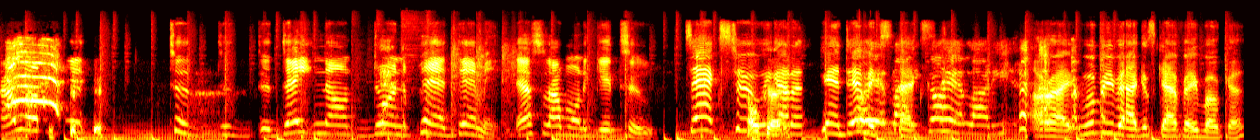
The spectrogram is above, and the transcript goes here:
I want to get to, to, to, dating on during the pandemic. That's what I want to get to. Sex too. Okay. We got a pandemic Go ahead, sex. Lonnie. Go ahead, Lonnie. All right, we'll be back. It's Cafe Mocha.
